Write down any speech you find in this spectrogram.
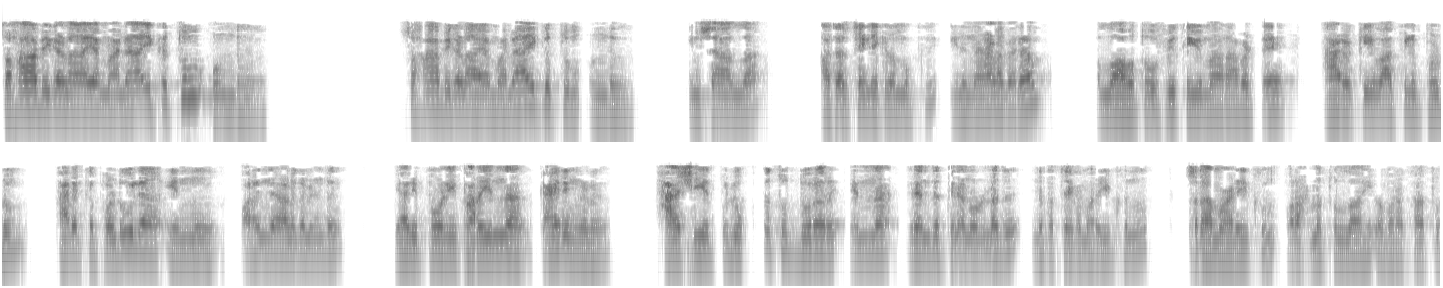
സ്വഹാബികളായ മലായിക്കത്തും ഉണ്ട്. സ്വഹാബികളായ മലായിക്കത്തും ഉണ്ട്. ഇൻഷാല്ല ആ ചർച്ചയിലേക്ക് നമുക്ക് ഇനി നാളെ വരാം. അള്ളാഹു തോഫീക്ക് ചെയ്യുമാറാവട്ടെ. ആരൊക്കെ ഈ വാക്കിൽ പെടും ആരൊക്കെ പെടൂല എന്ന് പറഞ്ഞ ആളുകളുണ്ട്. ഞാനിപ്പോൾ ഈ പറയുന്ന കാര്യങ്ങൾ ഹാഷിയത്തുലുക്തത്തു ദുറർ എന്ന ഗ്രന്ഥത്തിലാണുള്ളത് എന്ന് പ്രത്യേകം അറിയിക്കുന്നു. അസ്സാം വലൈക്കും വറഹമത്തല്ലാഹി വബർക്കാത്തു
